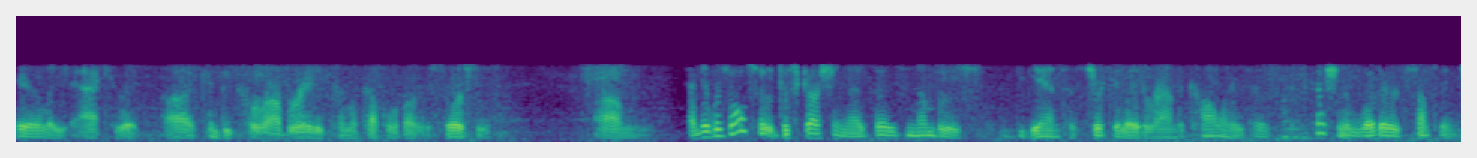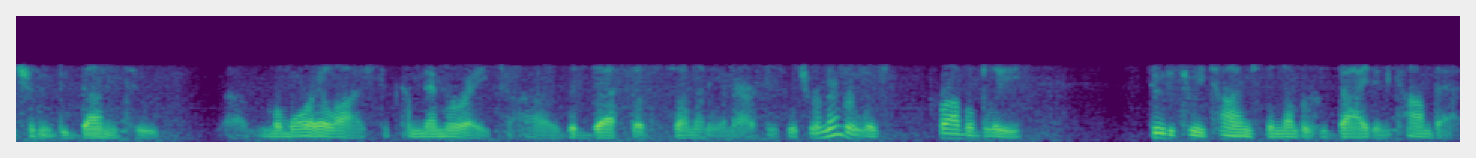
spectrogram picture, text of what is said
fairly accurate. Uh, it can be corroborated from a couple of other sources. Um, and there was also discussion as those numbers began to circulate around the colonies. There was discussion of whether something shouldn't be done to memorialize, to commemorate uh, the death of so many Americans, which remember was probably two to three times the number who died in combat.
